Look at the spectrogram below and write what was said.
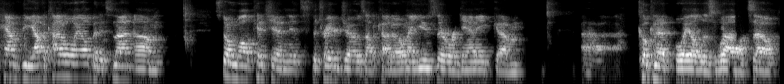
have the avocado oil, but it's not um, Stonewall Kitchen. It's the Trader Joe's avocado, and I use their organic um, uh, coconut oil as well. So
